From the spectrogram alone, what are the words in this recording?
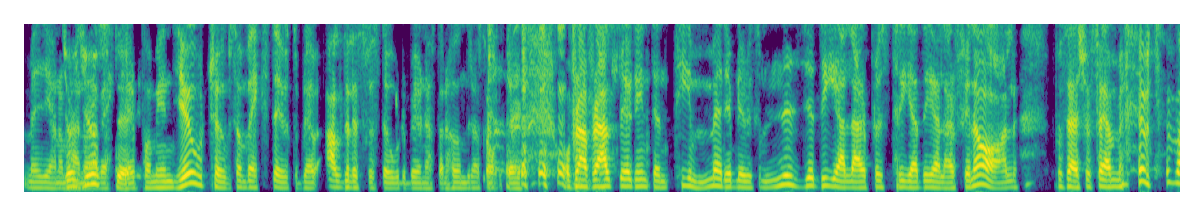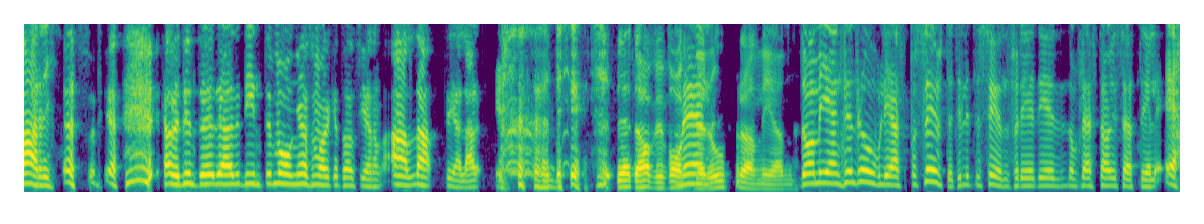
mig igenom Ja, här några just det. veckor på min Youtube som växte ut och blev alldeles för stor. Det blev nästan hundra sorter. och framförallt blev det inte en timme, det blev liksom nio delar plus tre delar final på så här 25 minuter varje. Så det, jag vet inte, det är det inte många som orkar ta sig igenom alla delar. det, det, där har vi Wagneroperan igen. De är egentligen roligast på slutet. Det är lite synd för det, det, de flesta har ju sett del ett.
